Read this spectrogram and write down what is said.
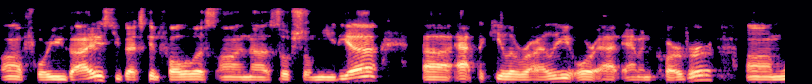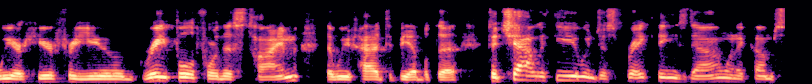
uh, for you guys. You guys can follow us on uh, social media uh, at Pekela Riley or at Ammon Carver. Um, we are here for you. Grateful for this time that we've had to be able to to chat with you and just break things down when it comes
